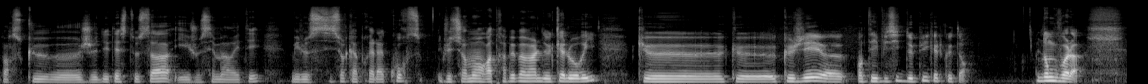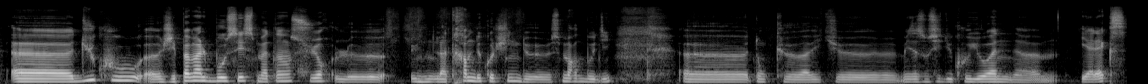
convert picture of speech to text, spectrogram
parce que je déteste ça et je sais m'arrêter. Mais c'est sûr qu'après la course, je vais sûrement rattraper pas mal de calories que, j'ai en déficit depuis quelques temps. Donc voilà. Euh, du coup, euh, j'ai pas mal bossé ce matin sur la trame de coaching de Smart Body. Euh, donc avec mes associés du coup, Johan et Alex.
